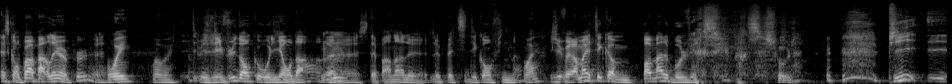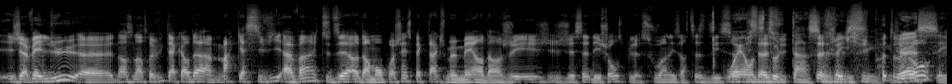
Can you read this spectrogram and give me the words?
Est-ce qu'on peut en parler un peu? Oui, oui, oui. Je l'ai vu donc au Lion d'Or. Mhm. euh, C'était pendant le, le petit déconfinement. Ouais. J'ai vraiment été comme pas mal bouleversé par ce show-là. Puis j'avais lu euh, dans une entrevue que tu accordais à Marc Cassivi avant, tu disais ah, dans mon prochain spectacle, je me mets en danger, j'essaie des choses. Puis là, souvent, les artistes disent ça. Oui, on dit tout le temps ça. Je vérifie sais. pas Je toujours. sais.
